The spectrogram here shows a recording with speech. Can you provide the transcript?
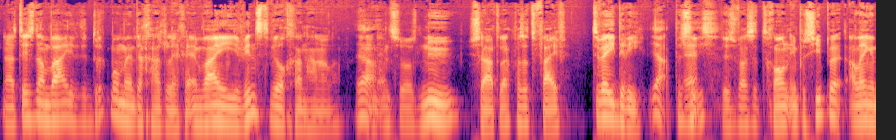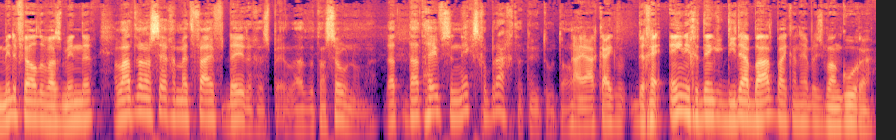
Nou, het is dan waar je de drukmomenten gaat leggen. En waar je je winst wil gaan halen. Ja. En, en zoals nu, zaterdag, was het 5-2-3. Ja, precies. Hè? Dus was het gewoon in principe, alleen het middenvelden was minder. Maar laten we nou zeggen met vijf verdedigers spelen. Laten we het dan zo noemen. Dat, dat heeft ze niks gebracht tot nu toe, toch? Nou ja, kijk, de ge- enige denk ik die daar baat bij kan hebben is Bangura.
